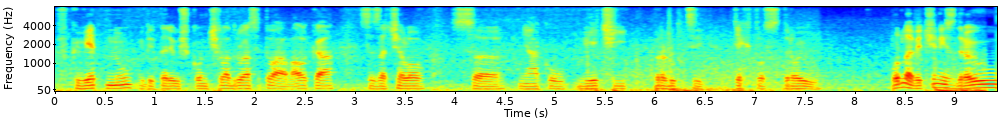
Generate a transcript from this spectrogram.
v květnu, kdy tedy už končila druhá světová válka, se začalo s nějakou větší produkci těchto strojů. Podle většiny zdrojů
